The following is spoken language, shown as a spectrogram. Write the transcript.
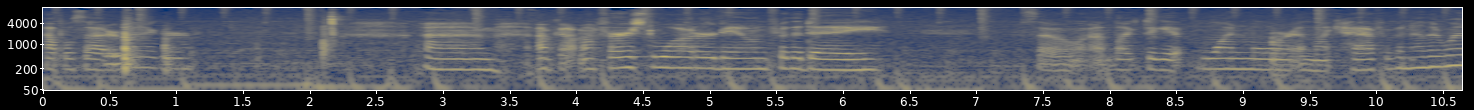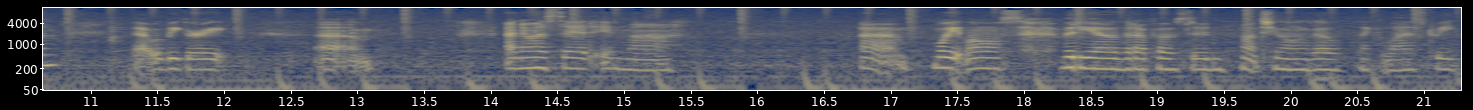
apple cider vinegar. Um, I've got my first water down for the day. So I'd like to get one more and like half of another one. That would be great. Um, I know I said in my um, weight loss video that I posted not too long ago, like last week,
